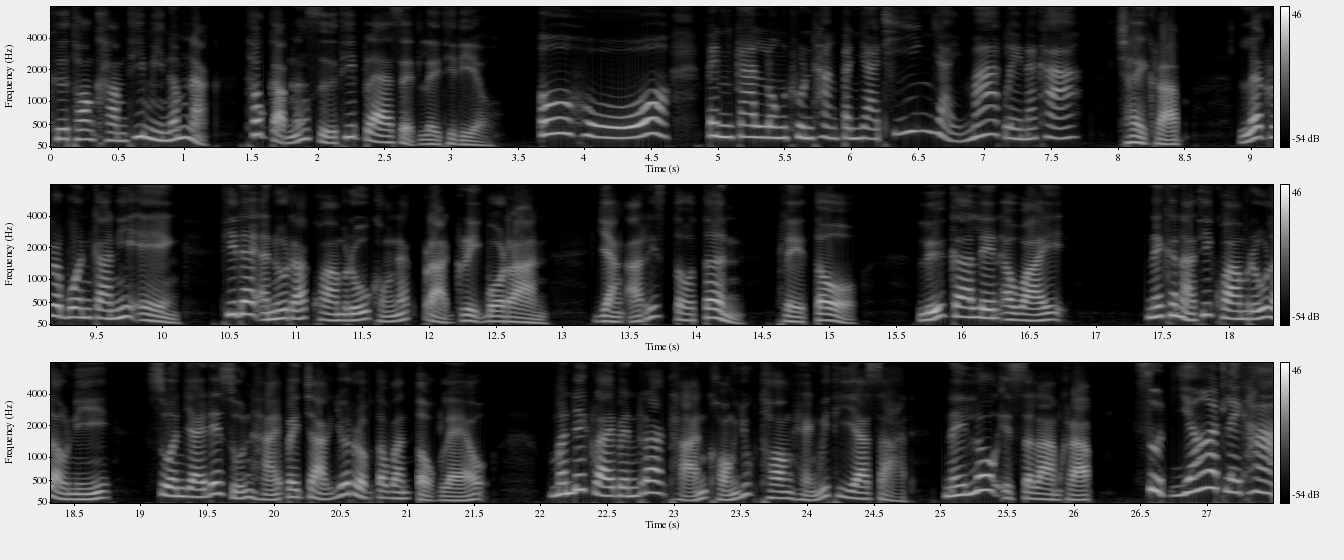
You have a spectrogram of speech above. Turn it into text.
คือทองคำที่มีน้ำหนัก เท่ากับหนังสือที่แปลเสร็จเลยทีเดียว โอ้โห เป็นการลงทุนทางปัญญาที่ยิ่งใหญ่มากเลยนะคะ ใช่ครับ และกระบวนการนี้เองที่ได้อนุรักษ์ความรู้ของนักปราชญ์กรีกโบราณ อย่างอริสโตเติล เพลโต หรือการเลนเอาไว้ ในขณะที่ความรู้เหล่านี้ ส่วนใหญ่ได้สูญหายไปจากยุโรปตะวันตกแล้ว มันได้กลายเป็นรากฐานของยุคทองแห่งวิทยาศาสตร์ ในโลกอิสลามครับ สุดยอดเลยค่ะ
